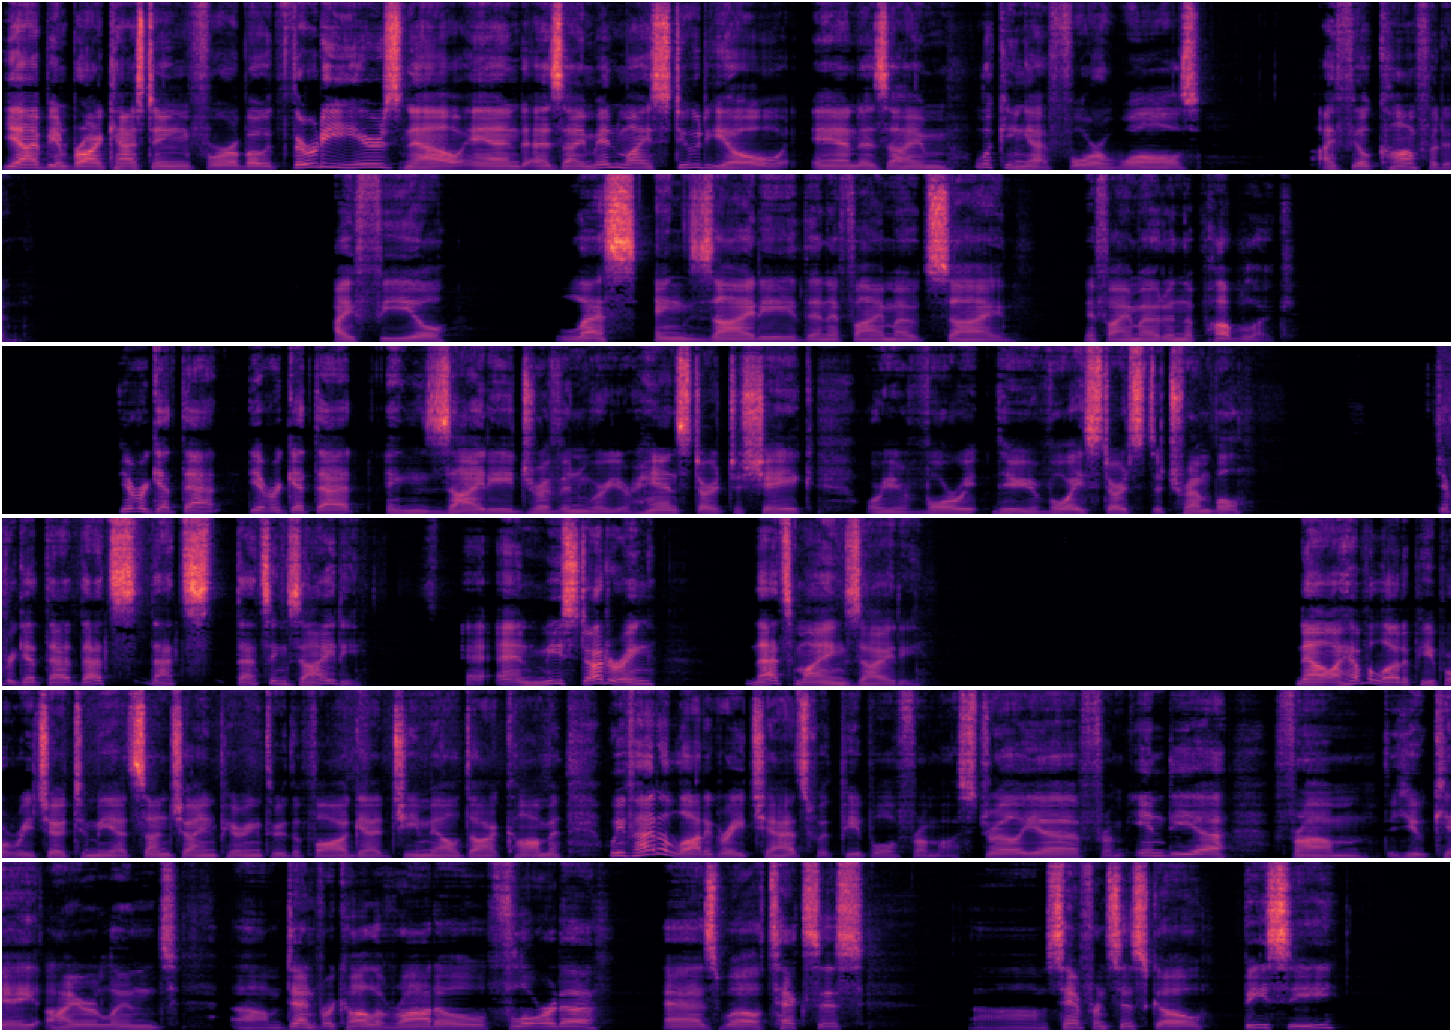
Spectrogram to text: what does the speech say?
Yeah, I've been broadcasting for about 30 years now, and as I'm in my studio and as I'm looking at four walls, I feel confident. I feel less anxiety than if I'm outside, if I'm out in the public. You ever get that? Do you ever get that anxiety driven where your hands start to shake or your, vo- your voice starts to tremble? Do you ever get that? That's that's that's anxiety. And me stuttering, that's my anxiety. Now, I have a lot of people reach out to me at sunshinepeeringthroughthefog at gmail.com. We've had a lot of great chats with people from Australia, from India, from the UK, Ireland, um, Denver, Colorado, Florida, as well, Texas, um, San Francisco, BC,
